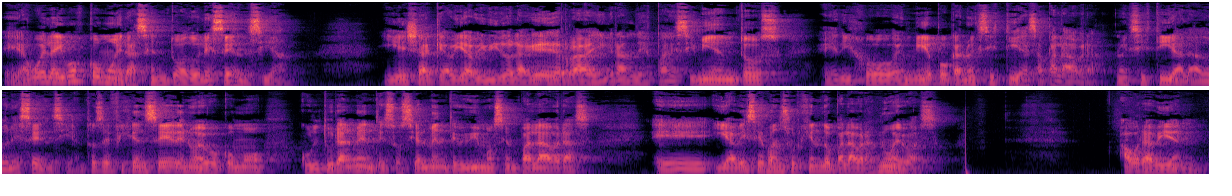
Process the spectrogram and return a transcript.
eh, abuela, ¿y vos cómo eras en tu adolescencia? y ella que había vivido la guerra y grandes padecimientos, eh, dijo, en mi época no existía esa palabra, no existía la adolescencia. Entonces fíjense de nuevo cómo culturalmente, socialmente vivimos en palabras y a veces van surgiendo palabras nuevas. Ahora bien,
